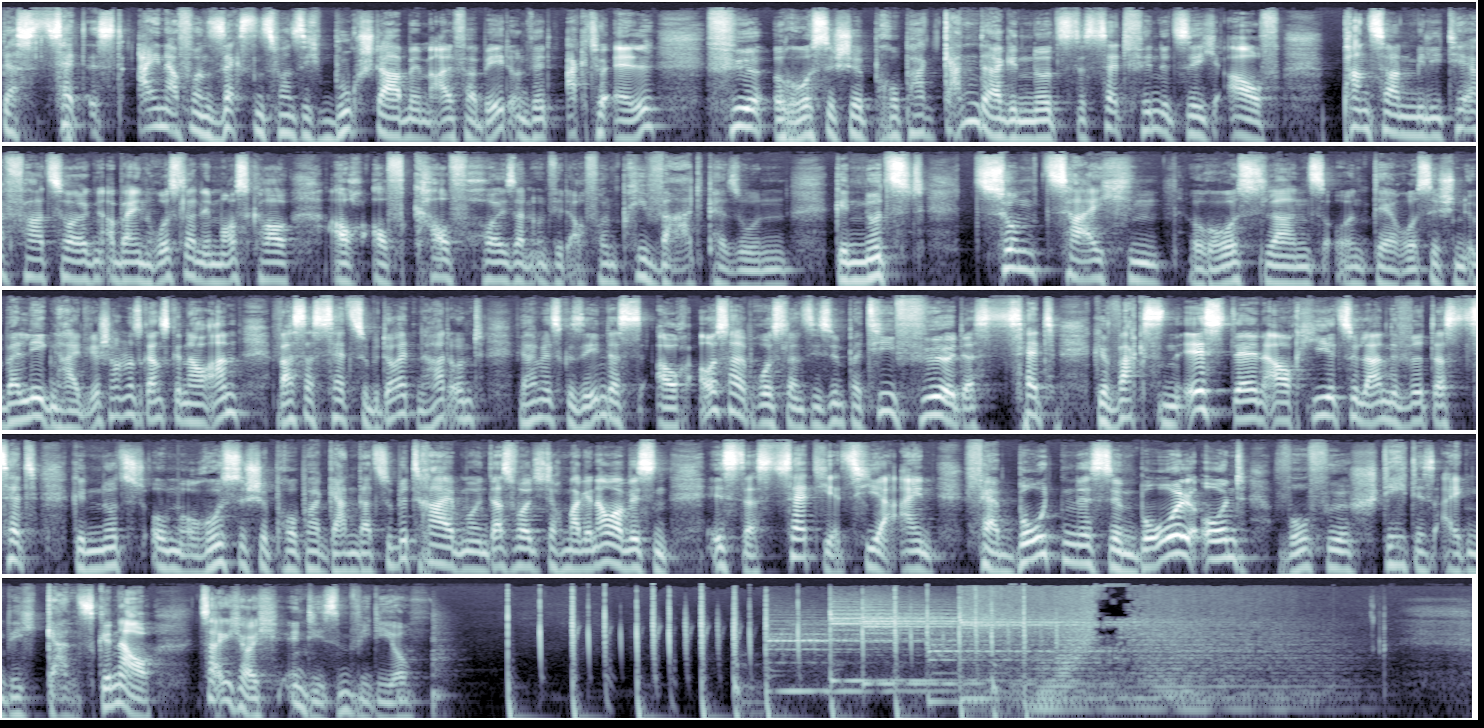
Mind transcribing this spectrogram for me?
Das Z ist einer von 26 Buchstaben im Alphabet und wird aktuell für russische Propaganda genutzt. Das Z findet sich auf Panzern, Militärfahrzeugen, aber in Russland, in Moskau auch auf Kaufhäusern und wird auch von Privatpersonen genutzt zum Zeichen Russlands und der russischen Überlegenheit. Wir schauen uns ganz genau an, was das Z zu bedeuten hat. Und wir haben jetzt gesehen, dass auch außerhalb Russlands die Sympathie für das Z gewachsen ist, denn auch hierzulande wird das Z genutzt, um russische Propaganda zu betreiben. Und das wollte ich doch mal genauer wissen. Ist das Z jetzt hier ein verbotenes Symbol und wofür steht es eigentlich ganz genau? Zeige ich euch in diesem Video.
